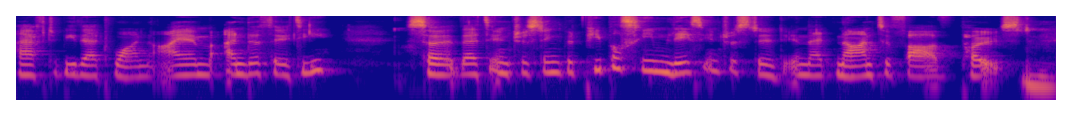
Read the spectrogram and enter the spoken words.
I have to be that one, I am under thirty. So that's interesting. But people seem less interested in that nine to five post. Mm.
